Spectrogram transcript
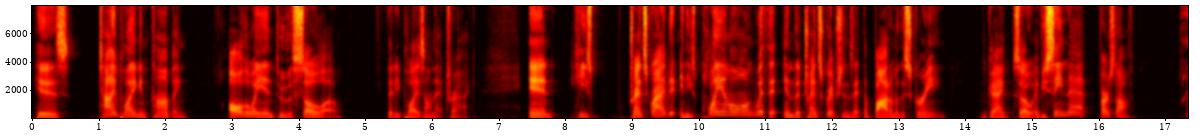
his time playing and comping all the way into the solo that he plays on that track. And he's transcribed it and he's playing along with it in the transcriptions at the bottom of the screen. Okay, so have you seen that first off?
